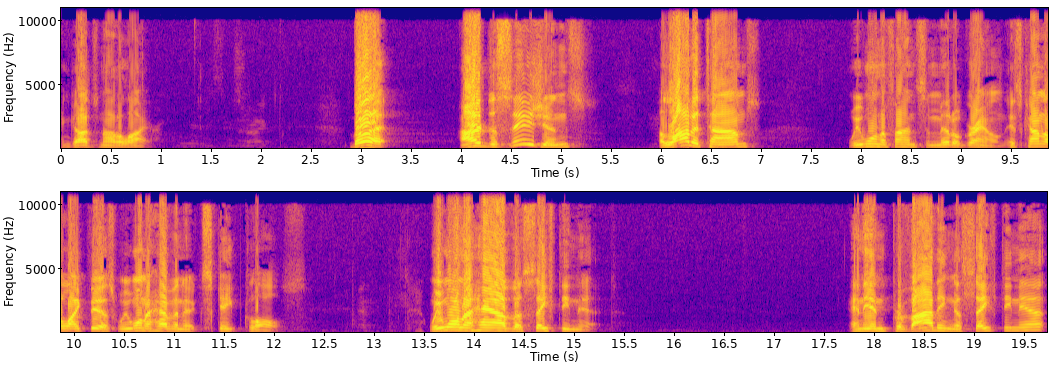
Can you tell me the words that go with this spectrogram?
And God's not a liar. But our decisions, a lot of times, we want to find some middle ground. It's kind of like this we want to have an escape clause, we want to have a safety net. And in providing a safety net,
